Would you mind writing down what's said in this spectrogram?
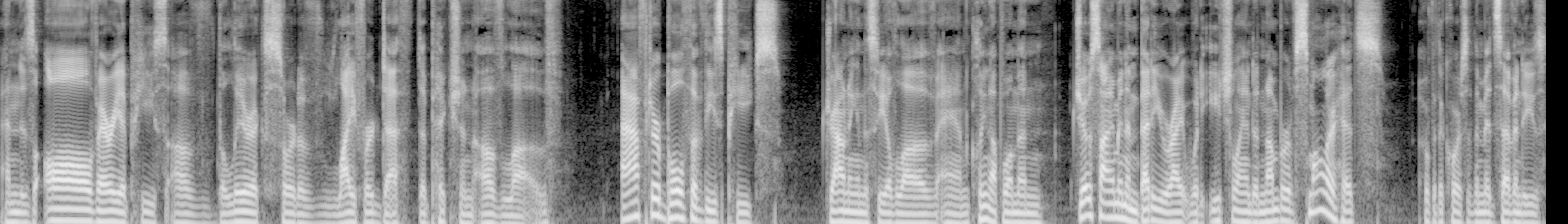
and is all very a piece of the lyrics' sort of life or death depiction of love. After both of these peaks, Drowning in the Sea of Love and Clean Up Woman, Joe Simon and Betty Wright would each land a number of smaller hits over the course of the mid 70s,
